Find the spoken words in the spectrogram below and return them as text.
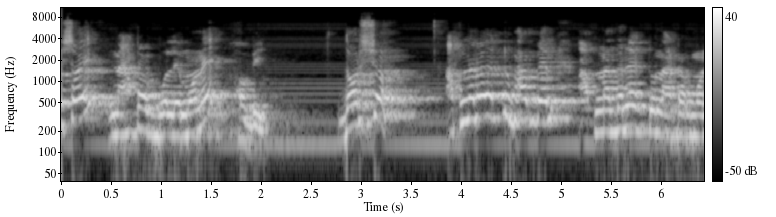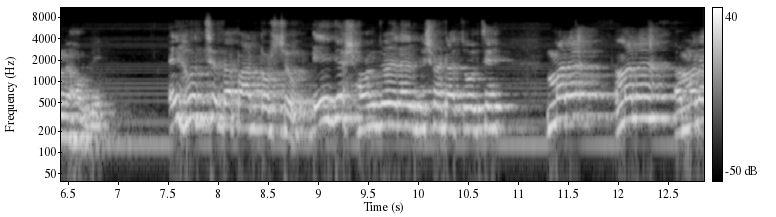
বিষয় নাটক বলে মনে হবে। দর্শক আপনারাও একটু ভাববেন, আপনাদেরও একটু নাটক মনে হবে। এই হচ্ছে ব্যাপার দর্শক, এই যে সঞ্জয় রায়ের বিষয়টা চলছে মানে মানে মানে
